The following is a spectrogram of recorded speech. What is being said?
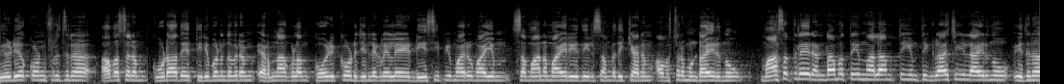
വീഡിയോ കോൺഫറൻസിന് അവസരം. കൂടാതെ തിരുവനന്തപുരം എറണാകുളം കോഴിക്കോട് ജില്ലകളിലെ ഡി സമാനമായ രീതിയിൽ സംവദിക്കാനും അവസരമുണ്ടായിരുന്നു. മാസത്തിലെ രണ്ടാമത്തെയും നാലാമത്തെയും തിങ്കളാഴ്ചയിലായിരുന്നു ഇതിന്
